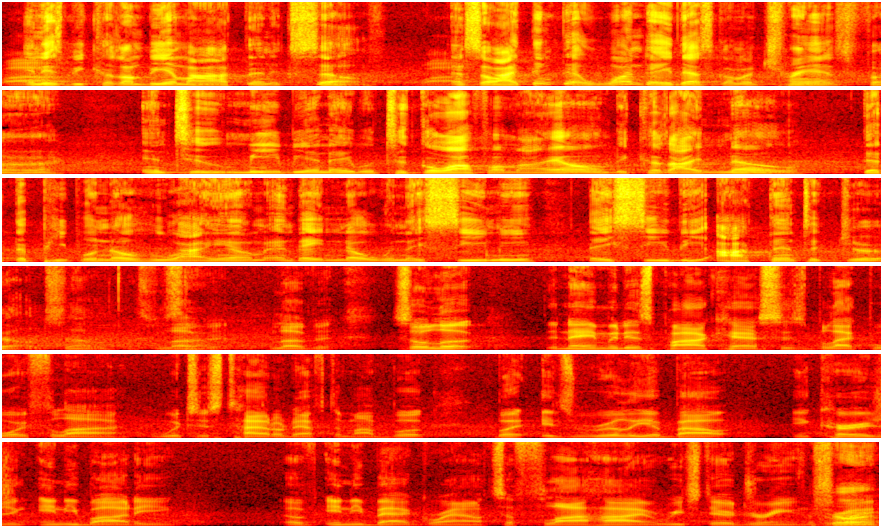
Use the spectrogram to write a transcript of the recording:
Wow. And it's because I'm being my authentic self. Wow. And so I think that one day that's going to transfer into me being able to go off on my own because I know that the people know who I am and they know when they see me, they see the authentic Gerald. So love it, love it. So look, the name of this podcast is Black Boy Fly, which is titled after my book, but it's really about encouraging anybody of any background to fly high and reach their dreams. Sure. Right?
